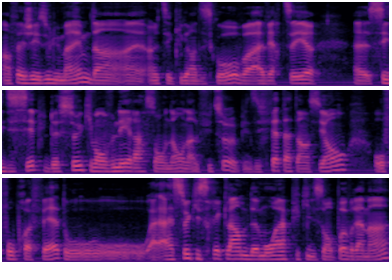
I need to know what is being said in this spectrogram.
En fait, Jésus lui-même, dans un de ses plus grands discours, va avertir euh, ses disciples de ceux qui vont venir à son nom dans le futur. Puis il dit Faites attention aux faux prophètes, à, ceux qui se réclament de moi puis qui ne le sont pas vraiment.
